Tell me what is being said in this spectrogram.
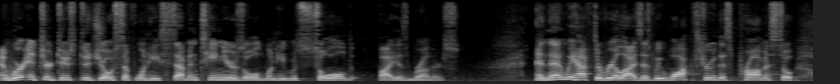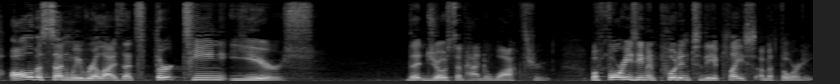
And we're introduced to Joseph when he's 17 years old, when he was sold by his brothers. And then we have to realize as we walk through this promise, so all of a sudden we realize that's 13 years that Joseph had to walk through before he's even put into the place of authority.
